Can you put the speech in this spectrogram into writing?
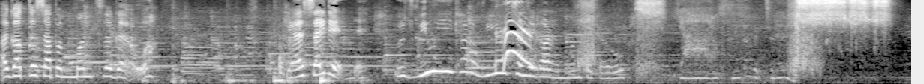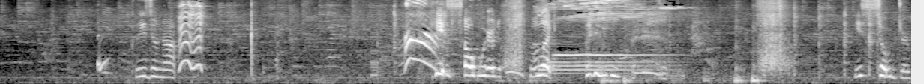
I got this up a month ago. Yes, I did. It was really kind of weird since I got it a month ago. Please do not. He's so weird. Look. He's so derpy.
